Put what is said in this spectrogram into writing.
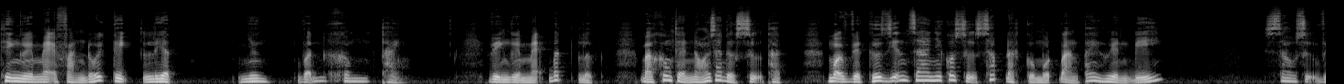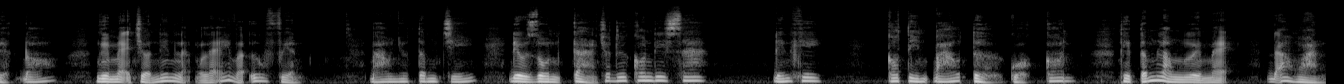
thì người mẹ phản đối kịch liệt nhưng vẫn không thành. Vì người mẹ bất lực, bà không thể nói ra được sự thật, mọi việc cứ diễn ra như có sự sắp đặt của một bàn tay huyền bí. Sau sự việc đó, người mẹ trở nên lặng lẽ và ưu phiền. Bao nhiêu tâm trí đều dồn cả cho đứa con đi xa. Đến khi có tin báo tử của con, thì tấm lòng người mẹ đã hoàn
